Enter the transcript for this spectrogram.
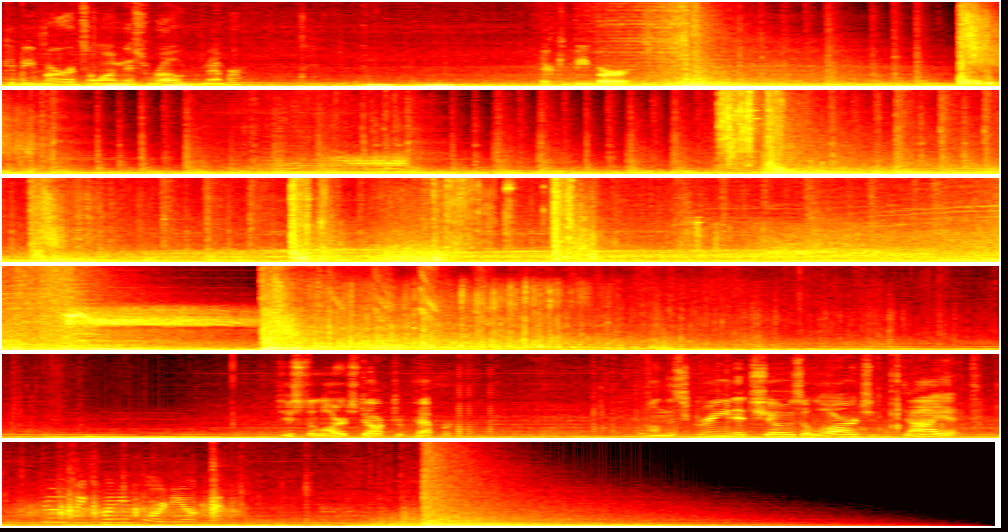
could be birds along this road, remember? There could be birds. Just a large Dr. Pepper. On the screen it shows a large diet. Be 2040, okay?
